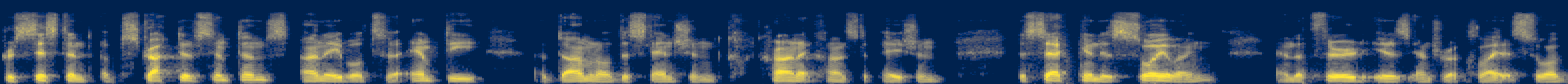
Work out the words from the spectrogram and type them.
persistent obstructive symptoms, unable to empty, abdominal distension, chronic constipation. The second is soiling, and the third is enterocolitis. So I'll,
